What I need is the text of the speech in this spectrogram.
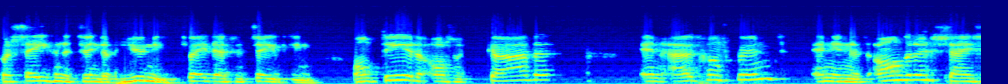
van 27 juni 2017 hanteren als een kader en uitgangspunt. En in het andere zijn,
